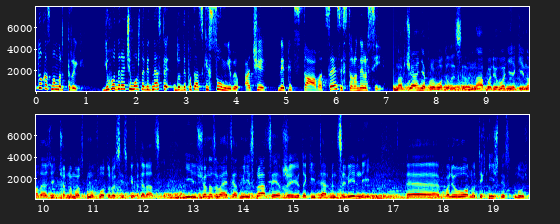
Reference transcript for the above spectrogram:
Доказ номер три. Його, до речі, можна віднести до депутатських сумнівів. А чи не підстава це зі сторони Росії. Навчання проводилися на полігоні, який належить Чорноморському флоту Російської Федерації. І що називається адміністрація, вжию такий термін цивільний полігону технічних служб.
